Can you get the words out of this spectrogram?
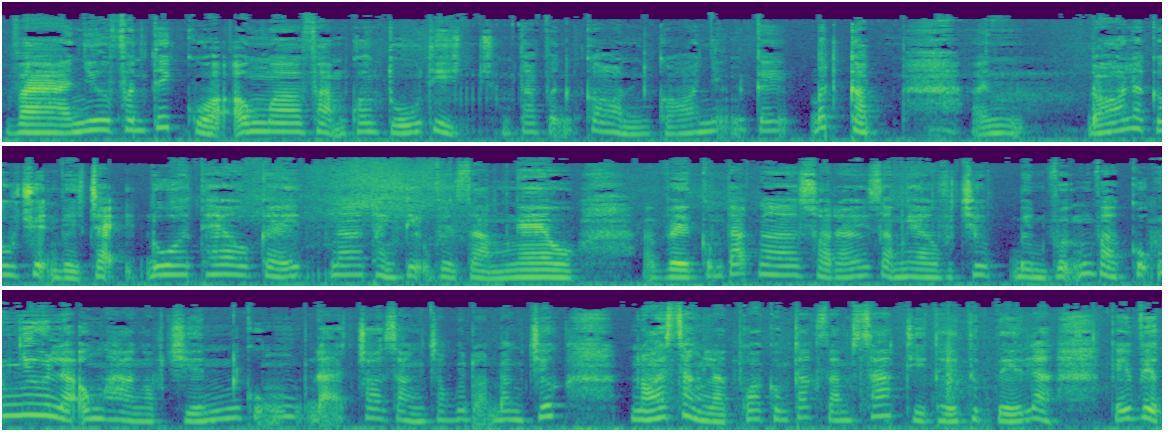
Và như phân tích của ông ờ, Phạm Quang Tú thì chúng ta vẫn còn có những cái bất cập ờ, đó là câu chuyện về chạy đua theo cái à, thành tiệu về giảm nghèo, về công tác à, xóa đói giảm nghèo chưa bền vững. Và cũng như là ông Hà Ngọc Chiến cũng đã cho rằng trong cái đoạn băng trước, nói rằng là qua công tác giám sát thì thấy thực tế là cái việc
